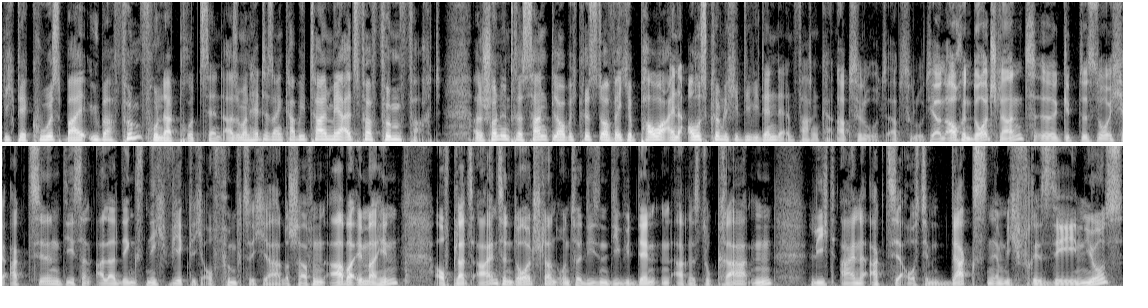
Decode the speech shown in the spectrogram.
liegt der Kurs bei über 500 Prozent. Also man hätte sein Kapital mehr als verfünffacht. Also schon interessant, glaube ich, Christoph, welche Power eine auskömmliche Dividende entfachen kann. Absolut, absolut. Ja, und auch in Deutschland äh, gibt es solche Aktien, die es dann allerdings nicht wirklich auf 50 Jahre schaffen. Aber immerhin, auf Platz 1 in Deutschland unter diesen Dividendenaristokraten liegt eine Aktie aus dem DAX, nämlich Fresenius.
